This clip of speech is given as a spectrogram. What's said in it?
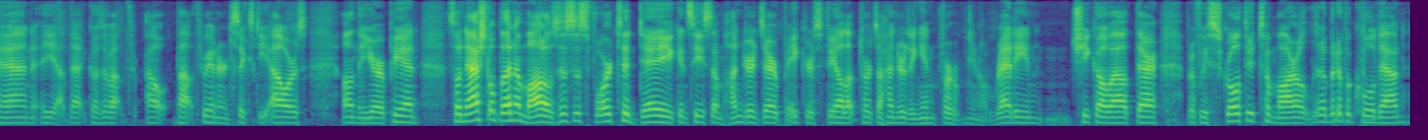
And uh, yeah, that goes about th- out about 360 hours on the European. So national blended models. This is for today. You can see some hundreds there. Bakersfield up towards 100 again for you know Redding, Chico out there. But if we scroll through tomorrow, a little bit of a cool down.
